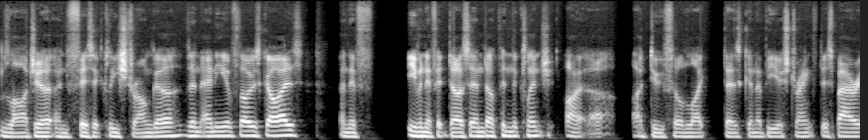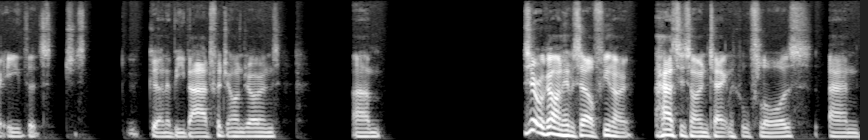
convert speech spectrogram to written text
larger and physically stronger than any of those guys. And if even if it does end up in the clinch, I uh, I do feel like there's going to be a strength disparity that's just going to be bad for Jon Jones. Um, Cyril Gane himself, you know, has his own technical flaws and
